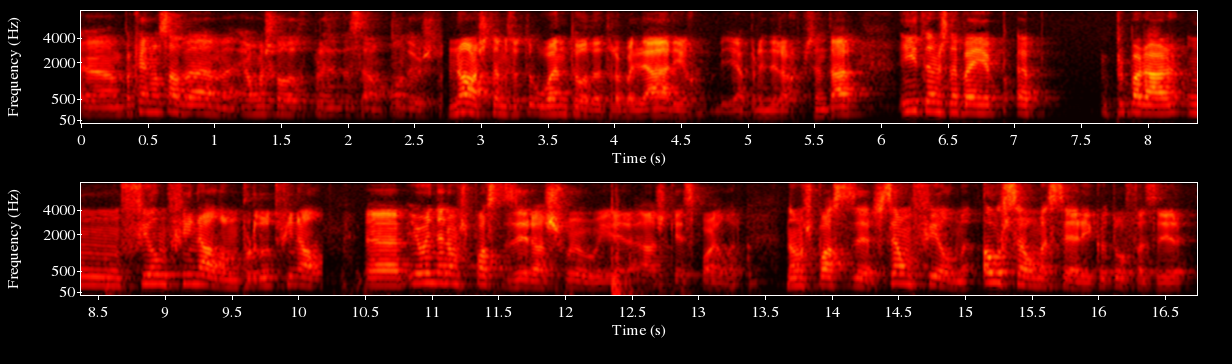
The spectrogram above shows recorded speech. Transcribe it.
Um, para quem não sabe, a AMA é uma escola de representação onde eu estou. Nós estamos o ano todo a trabalhar e e a aprender a representar e estamos também a, a, preparar um filme final, um produto final. Uh, eu ainda não vos posso dizer, acho eu, e acho que é spoiler, não vos posso dizer se é um filme ou se é uma série que eu estou a fazer,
